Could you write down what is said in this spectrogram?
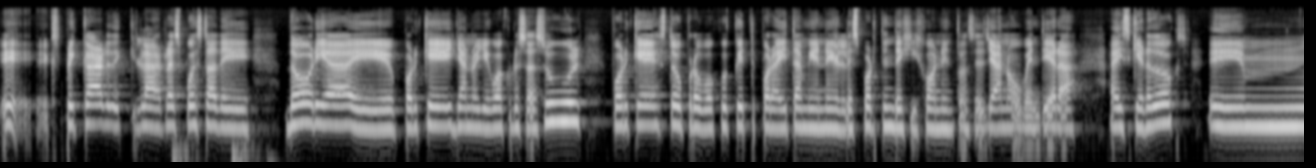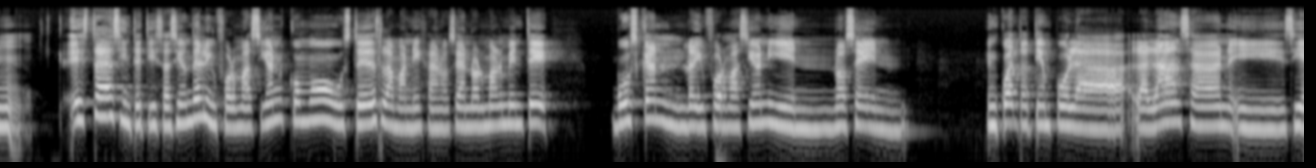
eh, explicar la respuesta de Doria, eh, por qué ya no llegó a Cruz Azul, por qué esto provocó que por ahí también el Sporting de Gijón entonces ya no vendiera a Izquierdox. Em, esta sintetización de la información, ¿cómo ustedes la manejan? O sea, normalmente buscan la información y en, no sé, en en cuánto tiempo la, la lanzan y si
